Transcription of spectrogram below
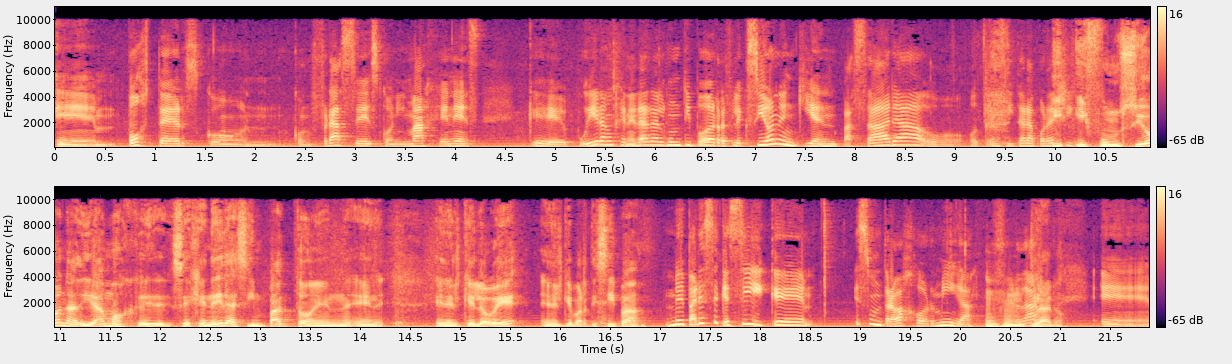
eh, pósters con, frases, con imágenes que pudieran generar algún tipo de reflexión en quien pasara o, transitara por allí. ¿Y, funciona, digamos, que se genera ese impacto en, el que lo ve, en el que participa? Me parece que sí, que es un trabajo hormiga, ¿verdad? Claro. Eh,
